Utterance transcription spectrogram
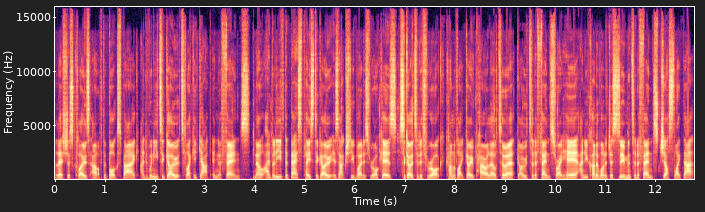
Let's just close out of the box bag, and we need to go to like a gap in the fence. Now, I believe the best place to go is actually where this rock is. So go to this rock, kind of like go parallel to it, go to the fence right here, and you kind of want to just zoom into the fence just like that,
